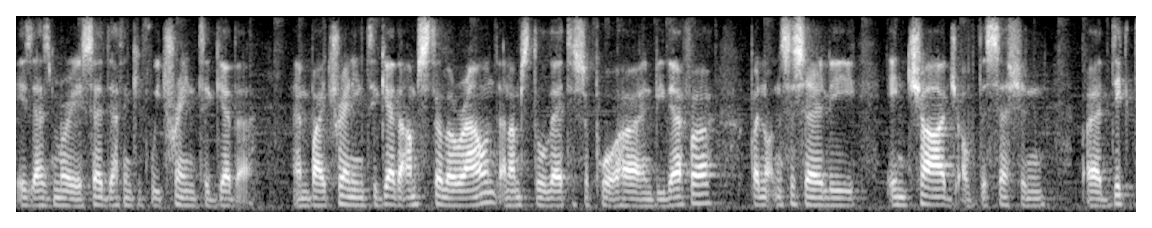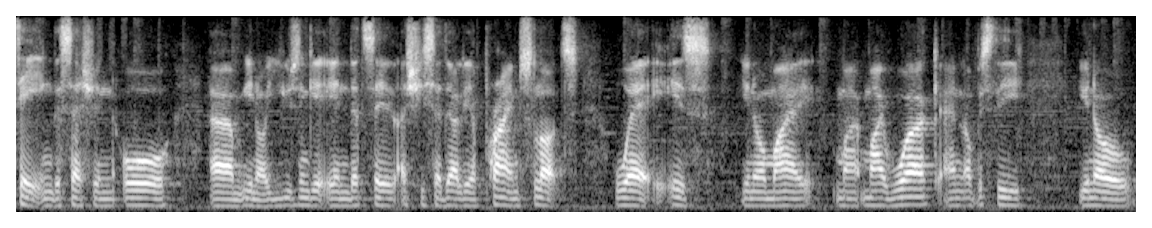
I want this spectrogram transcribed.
is, as Maria said, I think if we train together. And by training together, I'm still around and I'm still there to support her and be there for her, but not necessarily in charge of the session, uh, dictating the session, or um, you know using it in, let's say, as she said earlier, prime slots where it is, you know, my my my work and obviously you know,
